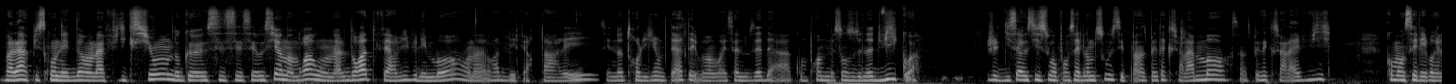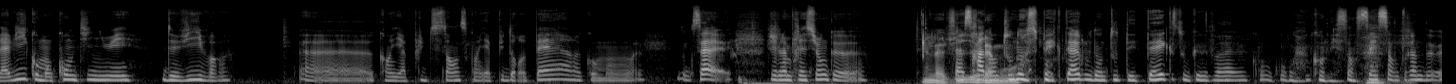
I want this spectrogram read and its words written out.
voilà, puisqu'on est dans la fiction, donc euh, c'est aussi un endroit où on a le droit de faire vivre les morts, on a le droit de les faire parler. C'est notre religion, le théâtre, et ben, ça nous aide à comprendre le sens de notre vie, quoi. Je dis ça aussi souvent pour celle en dessous, c'est pas un spectacle sur la mort, c'est un spectacle sur la vie. Comment célébrer la vie, comment continuer de vivre euh, quand il n'y a plus de sens, quand il n'y a plus de repères, comment... Donc ça, j'ai l'impression que ça sera dans tous nos spectacles ou dans tous tes textes, ou qu'on est sans cesse en train de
